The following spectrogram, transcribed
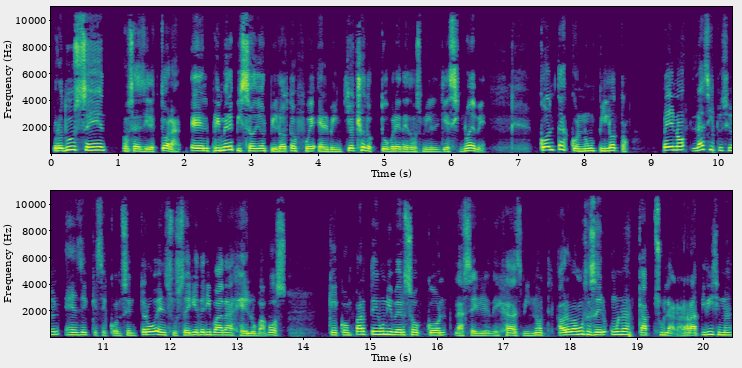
Produce, o sea, es directora. El primer episodio del piloto fue el 28 de octubre de 2019 cuenta con un piloto, pero la situación es de que se concentró en su serie derivada Hello Babos, que comparte universo con la serie de Hasbin Not. Ahora vamos a hacer una cápsula rapidísima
